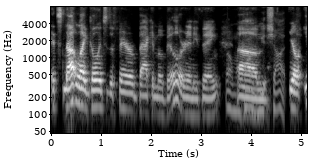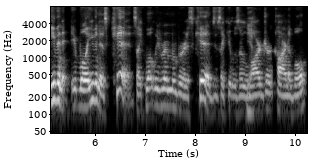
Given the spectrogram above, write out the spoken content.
it's not like going to the fair back in Mobile or anything oh my god, um, you get shot. you know, even well, even as kids, like what we remember as kids is like it was a Yeah. larger carnival,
